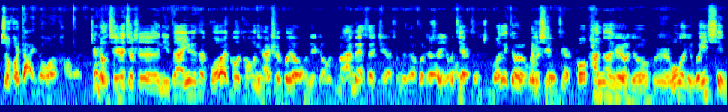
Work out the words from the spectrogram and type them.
就会打一个问号了。这种其实就是你在因为在国外沟通，你还是会有那种什么 iMessage 啊什么的，或者是邮件。国内就是微信我判断这种就是，如果你微信，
